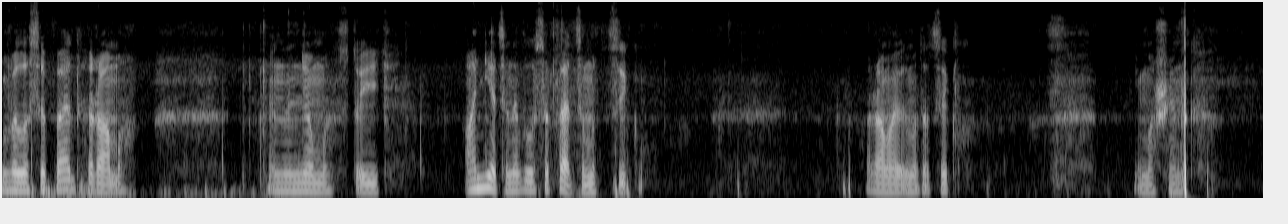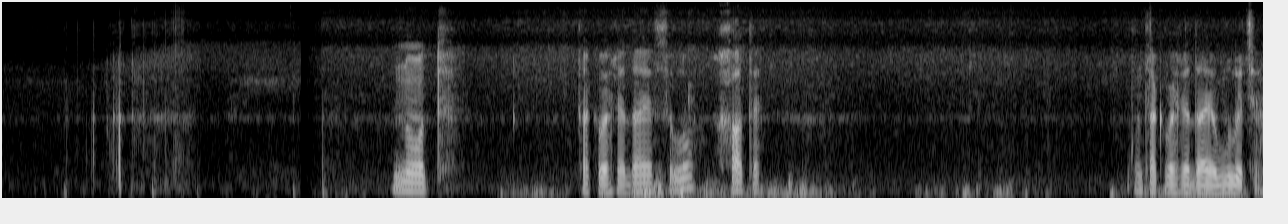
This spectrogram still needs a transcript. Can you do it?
Велосипед рама. На ньому стоїть. А ні, це не велосипед, це мотоцикл. Рама від мотоцикла. І машинка. Ну от так виглядає село, хати. Отак виглядає вулиця.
